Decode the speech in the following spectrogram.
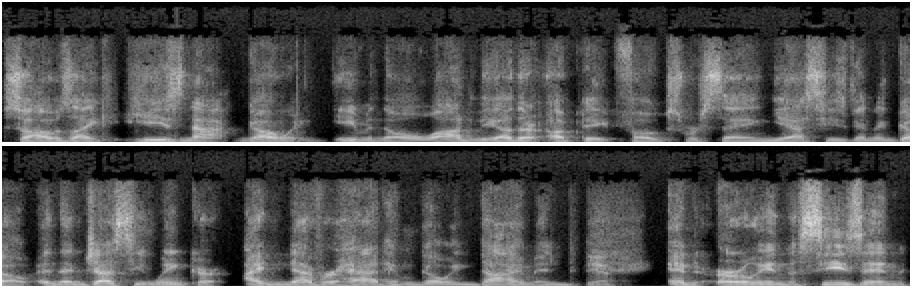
So I was like, he's not going, even though a lot of the other update folks were saying, yes, he's going to go. And then Jesse Winker, I never had him going diamond. Yeah. And early in the season,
